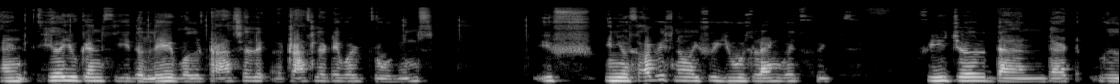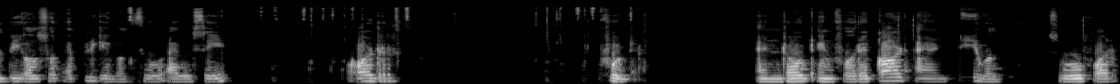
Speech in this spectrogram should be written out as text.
And here you can see the label transla translatable true means. If in your ServiceNow if you use language feature then that will be also applicable. So I will say order food and route info record and table. So for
